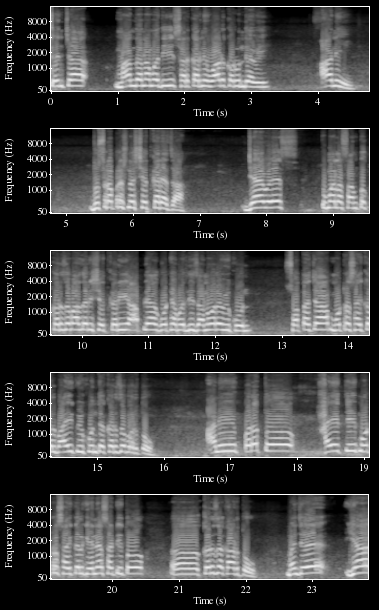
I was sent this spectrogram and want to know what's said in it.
त्यांच्या मानधनामध्ये सरकारने वाढ करून द्यावी. आणि दुसरा प्रश्न शेतकऱ्याचा. ज्यावेळेस तुम्हाला सांगतो कर्जबाजारी शेतकरी आपल्या गोठ्यामधली जनावरं विकून स्वतःच्या मोटरसायकल बाईक विकून ते कर्ज भरतो. आणि परत तो आहे ती मोटरसायकल घेण्यासाठी तो कर्ज काढतो. म्हणजे ह्या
